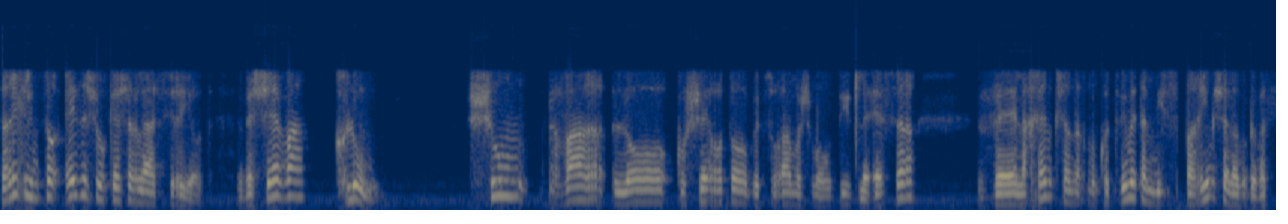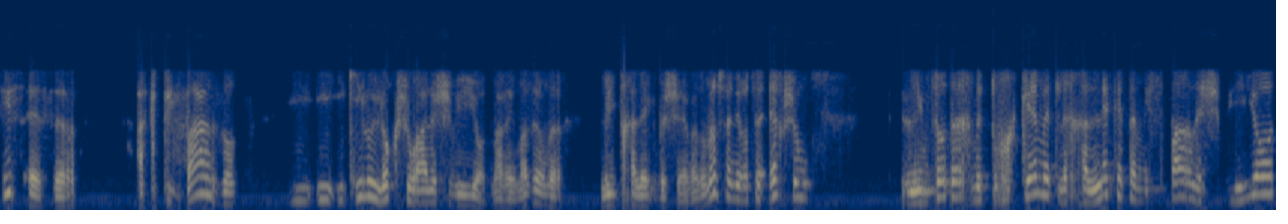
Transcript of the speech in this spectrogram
צריך למצוא איזשהו קשר לעשיריות. ושבע, כלום. שום דבר לא קושר אותו בצורה משמעותית לעשר, ולכן כשאנחנו כותבים את המספרים שלנו בבסיס עשר, הכתיבה הזאת היא, היא, היא כאילו היא לא קשורה לשביעיות. מה זה אומר להתחלק בשבע? זה אומר שאני רוצה איכשהו למצוא דרך מתוחכמת לחלק את המספר לשביעיות,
